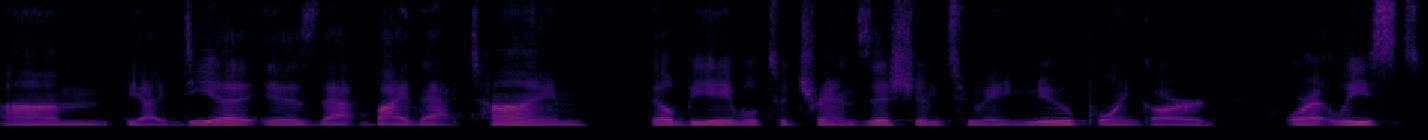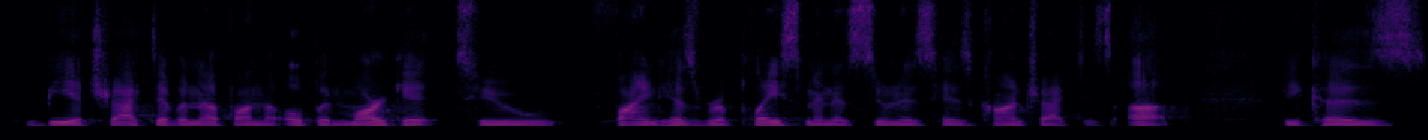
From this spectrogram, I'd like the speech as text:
Um, the idea is that by that time, they'll be able to transition to a new point guard or at least be attractive enough on the open market to find his replacement as soon as his contract is up because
